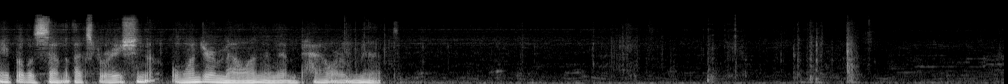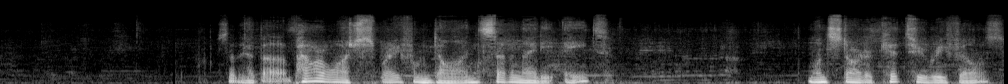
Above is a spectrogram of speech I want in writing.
April the 7th expiration, Wonder Melon and Empower Mint. So they had the Power Wash Spray from Dawn, 798. One starter kit, two refills.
